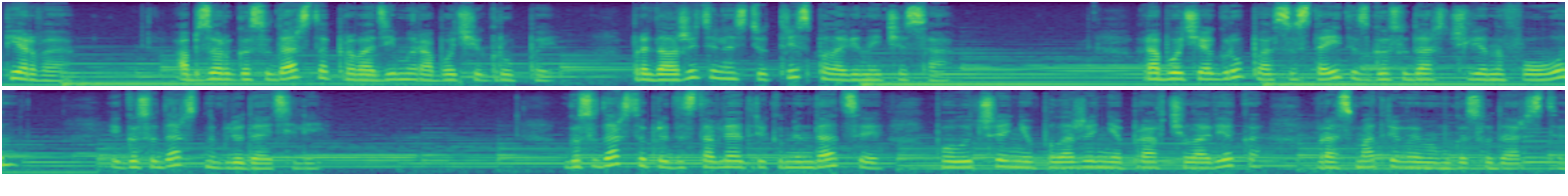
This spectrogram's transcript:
Первое. Обзор государства, проводимый рабочей группой, продолжительностью 3,5 часа. Рабочая группа состоит из государств-членов ООН и государств-наблюдателей – Государство предоставляет рекомендации по улучшению положения прав человека в рассматриваемом государстве.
